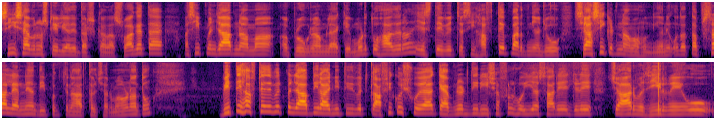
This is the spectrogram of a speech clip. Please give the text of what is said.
C7 ਆਸਟ੍ਰੇਲੀਆ ਦੇ ਦਰਸ਼ਕਾਂ ਦਾ ਸਵਾਗਤ ਹੈ। ਅਸੀਂ ਪੰਜਾਬ ਨਾਮਾ ਪ੍ਰੋਗਰਾਮ ਲੈ ਕੇ ਮੁੜ ਤੋਂ ਹਾਜ਼ਰ ਹਾਂ। ਇਸ ਦੇ ਵਿੱਚ ਅਸੀਂ ਹਫ਼ਤੇ ਭਰ ਦੀਆਂ ਜੋ ਸਿਆਸੀ ਘਟਨਾਵਾਂ ਹੁੰਦੀਆਂ ਨੇ, ਉਹਦਾ ਤਬਸਰਾ ਲੈਂਦੇ ਹਾਂ ਦੀਪਕ ਚਨਾਰਥਲ ਸ਼ਰਮਾ ਉਹਨਾਂ ਤੋਂ। ਬੀਤੇ ਹਫ਼ਤੇ ਦੇ ਵਿੱਚ ਪੰਜਾਬ ਦੀ ਰਾਜਨੀਤੀ ਦੇ ਵਿੱਚ ਕਾਫੀ ਕੁਝ ਹੋਇਆ, ਕੈਬਨਿਟ ਦੀ ਰੀਸ਼ਫਲ ਹੋਈ ਆ, ਸਾਰੇ ਜਿਹੜੇ ਚਾਰ ਵਜ਼ੀਰ ਨੇ ਉਹ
